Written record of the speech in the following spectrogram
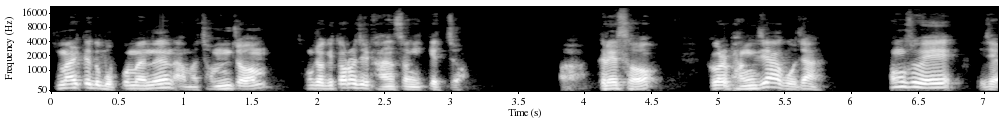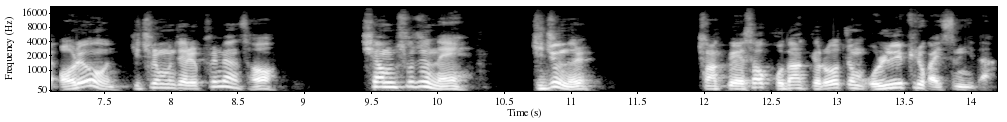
기말 때도 못 보면은 아마 점점 성적이 떨어질 가능성이 있겠죠. 어, 그래서 그걸 방지하고자 평소에 이제 어려운 기출 문제를 풀면서 시험 수준의 기준을 중학교에서 고등학교로 좀 올릴 필요가 있습니다.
